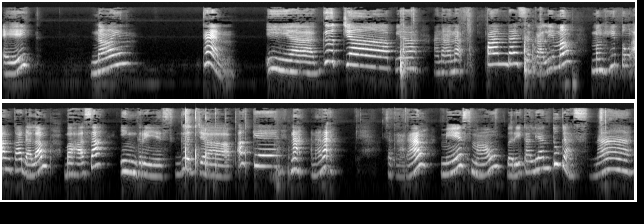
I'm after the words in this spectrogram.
eight, nine, ten. Iya, good job ya. Anak-anak pandai sekali meng menghitung angka dalam bahasa Inggris. Good job. Oke. Okay. Nah, anak-anak, sekarang Miss mau beri kalian tugas. Nah,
